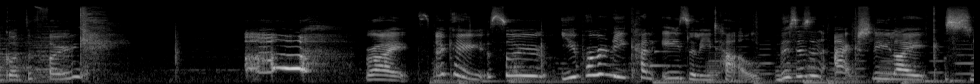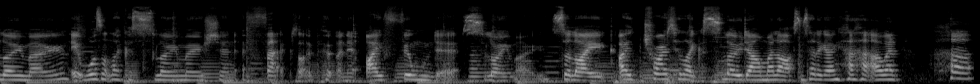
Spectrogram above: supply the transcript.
my god, the phone came. Ah! Right, okay, so you probably can easily tell this isn't actually like slow-mo. It wasn't like a slow motion effect that I put on it. I filmed it slow-mo. So like, I tried to like slow down my laughs. Instead of going ha ha, I went ha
